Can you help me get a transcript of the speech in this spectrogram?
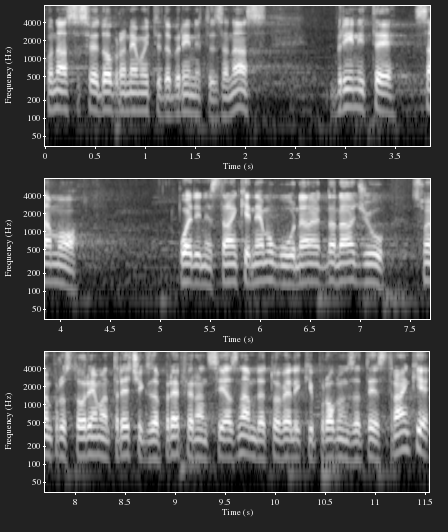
kod nas je sve dobro, nemojte da brinete za nas, brinite samo pojedine stranke ne mogu da nađu u svojim prostorijama trećeg za preferans, ja znam da je to veliki problem za te stranke,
